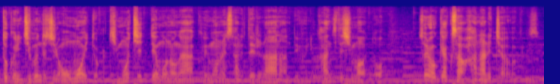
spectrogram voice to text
特に自分たちの思いとか気持ちっていうものが食い物にされてるななんていうふうに感じてしまうとそれはお客さんは離れちゃうわけですよね。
